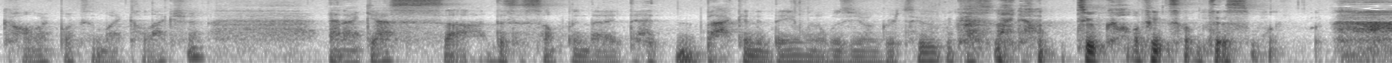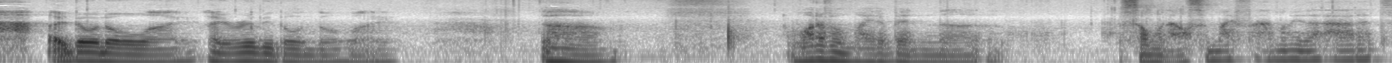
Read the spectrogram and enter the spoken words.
comic books in my collection. And I guess uh, this is something that I did back in the day when I was younger too, because I got two copies of this one. I don't know why. I really don't know why. Um, one of them might have been uh, someone else in my family that had it,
